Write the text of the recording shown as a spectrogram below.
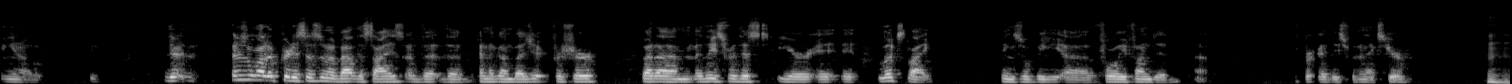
you know there, there's a lot of criticism about the size of the, the Pentagon budget for sure, but um, at least for this year, it, it looks like things will be uh, fully funded, uh, for at least for the next year. Mm-hmm.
